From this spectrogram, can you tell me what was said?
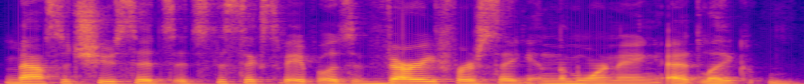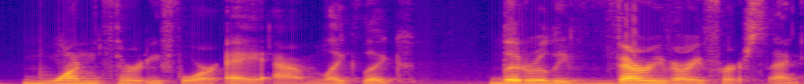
Massachusetts, it's the 6th of April. It's the very first thing in the morning at like 1:34 a.m. Like like literally very very first thing.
